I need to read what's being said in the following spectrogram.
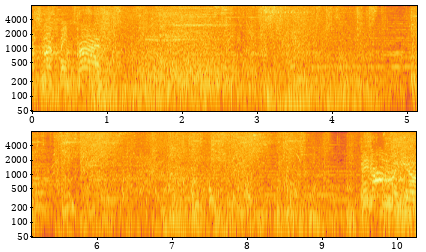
Those must be purged! Be done with you!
